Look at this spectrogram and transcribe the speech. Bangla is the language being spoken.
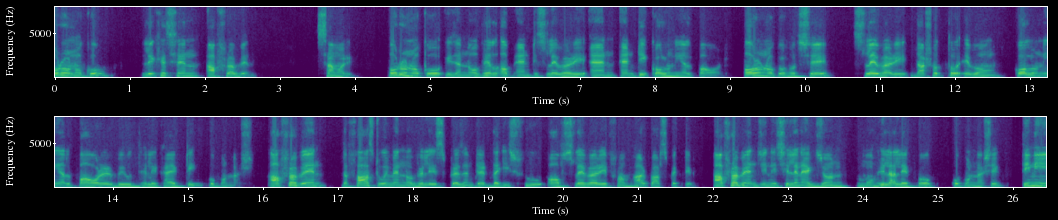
ওরোনোকো লিখেছেন Aphra Behn. Summary Oroonoko is a novel of anti slavery and anti colonial power Oroonoko হচ্ছে স্লেভারি দাসত্ব এবং কলোনিয়াল পাওয়ারের বিরুদ্ধে লেখা একটি উপন্যাস। Aphra Behn the first women novelist presented the issue of slavery from her perspective Aphra Behn যিনি ছিলেন একজন মহিলা লেখক ঔপন্যাসিক তিনি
